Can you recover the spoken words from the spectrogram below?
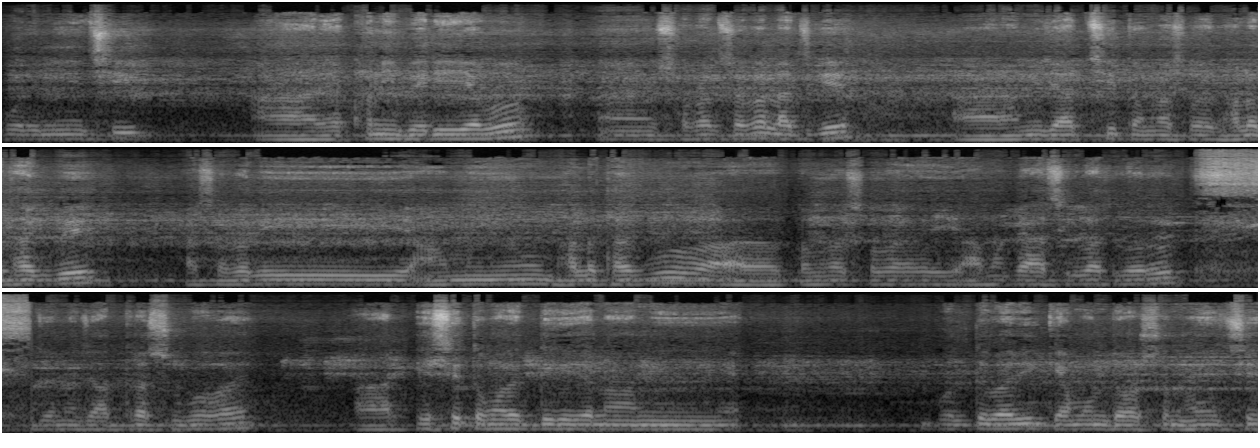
পরে নিয়েছি। আর এখনই বেরিয়ে যাব সকাল সকাল আজকে। আর আমি যাচ্ছি, তোমরা সবাই ভালো থাকবে। আশা করি আমিও ভালো থাকব, আর তোমরা সবাই আমাকে আশীর্বাদ করো, যেন যাত্রা শুভ হয়। আর এসে তোমাদের দিকে যেন আমি বলতে পারি কেমন দর্শন হয়েছে,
